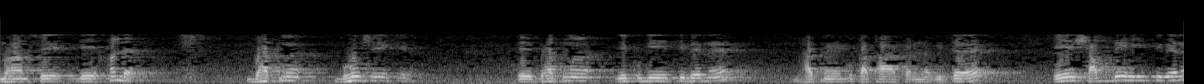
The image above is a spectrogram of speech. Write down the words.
මහන්සේගේ හඬ භක්ම ഘോഷය කියලා ඒ භක්ම යෙකුගේ තිබෙන භක්මයෙකු කතා කරන විට ඒ ශබ්දෙහි තිබෙන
